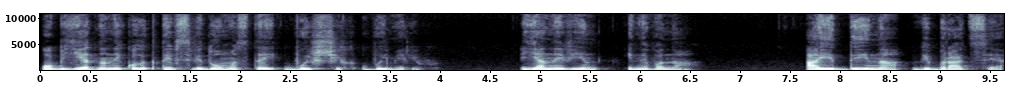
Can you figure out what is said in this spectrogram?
об'єднаний колектив свідомостей вищих вимірів. Я не він і не вона, а єдина вібрація,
